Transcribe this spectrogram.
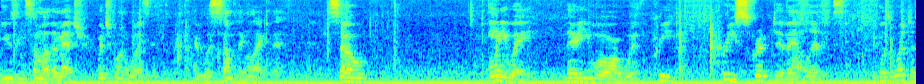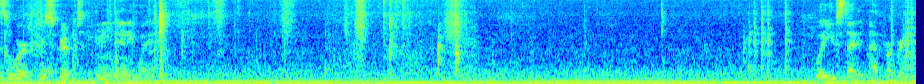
using some other metric? Which one was it? It was something like that. So, anyway, there you are with pre, prescriptive analytics. Because what does the word prescript mean anyway? Well, you studied math programming,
